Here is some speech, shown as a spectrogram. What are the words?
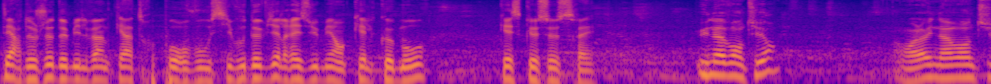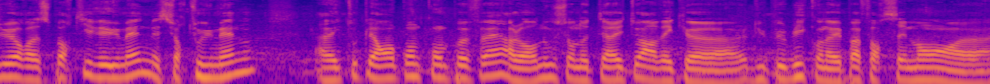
Terre de Jeux 2024 pour vous? Si vous deviez le résumer en quelques mots, qu'est-ce que ce serait? Une aventure. Voilà, une aventure sportive et humaine, mais surtout humaine, avec toutes les rencontres qu'on peut faire. Alors nous, sur notre territoire, avec euh, du public qu'on n'avait pas forcément euh,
